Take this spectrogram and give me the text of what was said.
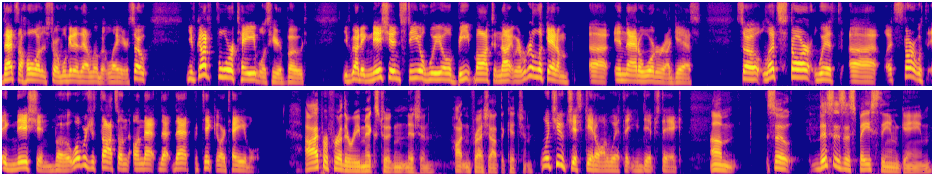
that's a whole other story. We'll get into that a little bit later. So you've got four tables here, boat. You've got ignition, steel wheel, beatbox, and nightmare. We're gonna look at them uh, in that order, I guess. So let's start with uh, let's start with ignition, Bo. What was your thoughts on on that that that particular table? I prefer the remix to ignition, hot and fresh out the kitchen. Would you just get on with it, you dipstick? Um, so this is a space themed game.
